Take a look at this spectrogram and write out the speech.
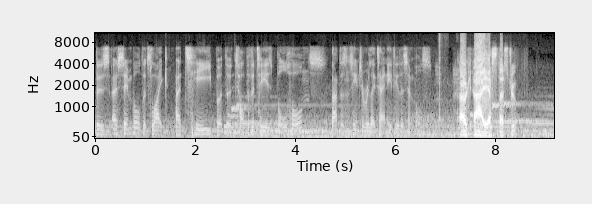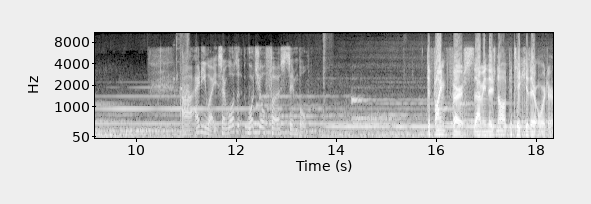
there's a symbol that's like a T, but the top of the T is bull horns. That doesn't seem to relate to any of the other symbols. Okay. Ah, yes, that's true. Uh, anyway, so what, what's your first symbol? Define first. I mean, there's not a particular order.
